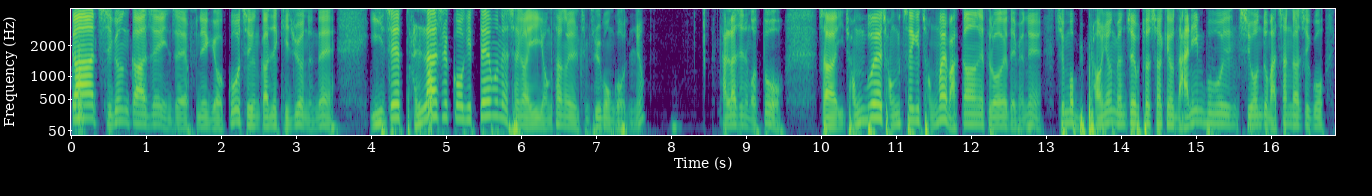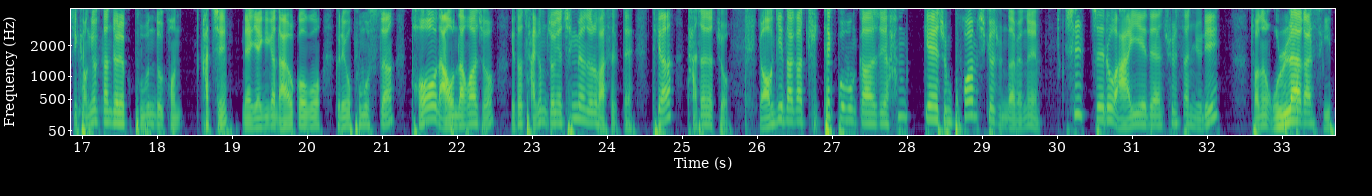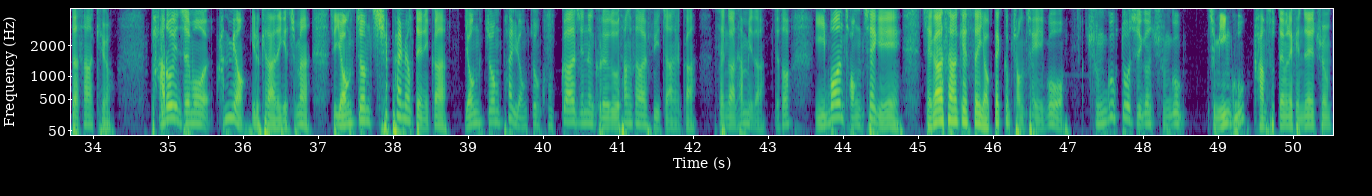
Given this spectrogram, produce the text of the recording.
가 지금까지 이제 분위기였고 지금까지 기조였는데 이제 달라질 거기 때문에 제가 이 영상을 지금 들고 온 거거든요. 달라지는 것도 자, 이 정부의 정책이 정말 막강하게 들어가게 되면은 지금 뭐 병역 면제부터 시작해서 난임 부분 지원도 마찬가지고 지금 경력 단절 부분도 건, 같이 네, 얘기가 나올 거고 그리고 부모 수당 더 나온다고 하죠. 그래서 자금적인 측면으로 봤을 때 특히나 다자녀 쪽 여기다가 주택 부분까지 함께 좀 포함시켜 준다면은 실제로 아이에 대한 출산율이 저는 올라갈 수 있다 생각해요. 바로 이제 뭐 한 명 이렇게는 아니겠지만 0.78명대니까 0.8, 0.9까지는 그래도 상승할 수 있지 않을까 생각을 합니다. 그래서 이번 정책이 제가 생각했을 때 역대급 정책이고 중국도 지금 중국 지금 인구 감소 때문에 굉장히 좀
